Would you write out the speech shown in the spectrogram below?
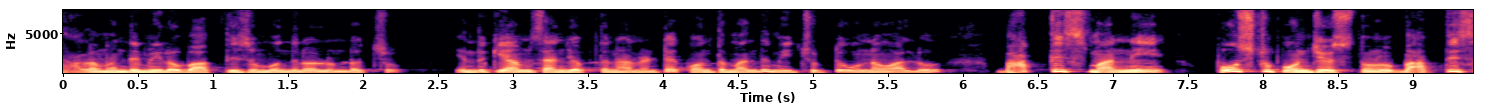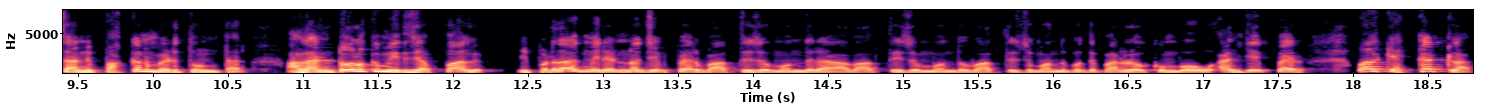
చాలా మంది మీలో బాప్తీసం పొందిన వాళ్ళు ఉండొచ్చు. ఎందుకు ఈ అంశాన్ని చెప్తున్నానంటే కొంతమంది మీ చుట్టూ ఉన్న వాళ్ళు బాప్తిస్మాన్ని పోస్ట్ పోన్ చేస్తున్నారు. బాప్తిసాన్ని పక్కన పెడుతూ ఉంటారు. అలాంటి వాళ్ళకి మీరు చెప్పాలి. ఇప్పటిదాకా మీరు ఎన్నో చెప్పారు. బాప్తిజం ముందురా బాప్తిజం పొందు బాప్తిజం పొందిపోతే పరలోకం పోవు అని చెప్పారు. వాళ్ళకి ఎక్కట్లా?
